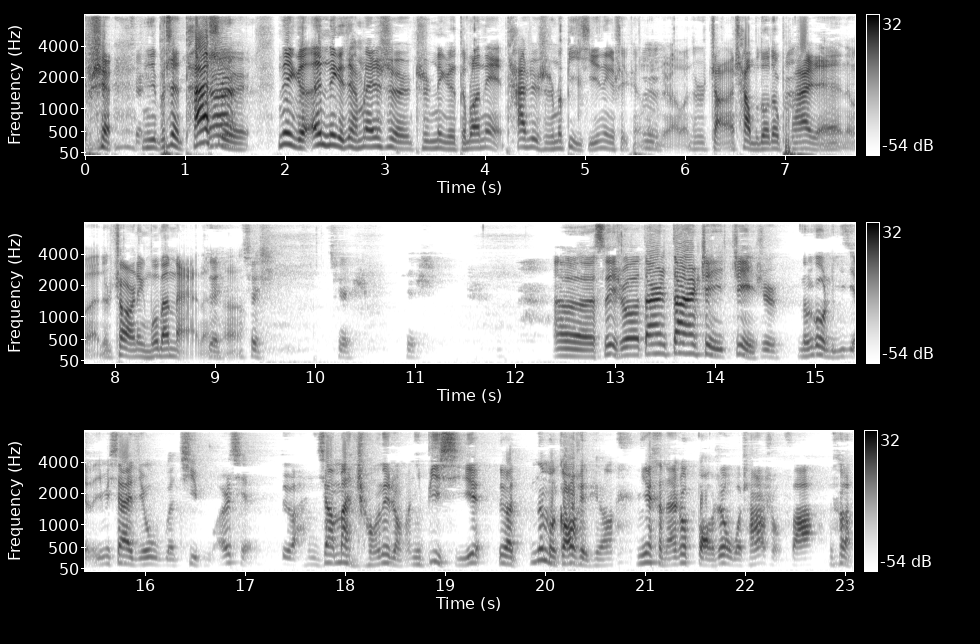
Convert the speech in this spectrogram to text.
不是？你不是他是那个嗯，那个叫什么来着？是是那个德布劳内，他是是什么碧玺那个水平的，你知道吧？就是长得差不多，都是葡萄牙人，对吧？就照着那个模板买的。对啊，确实，确实，确实。呃，所以说，当然，当然，这这也是能够理解的，因为下一集有五个替补，而且，对吧？你像曼城那种，你碧玺，对吧？那么高水平，你也很难说保证我场场首发，对吧？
